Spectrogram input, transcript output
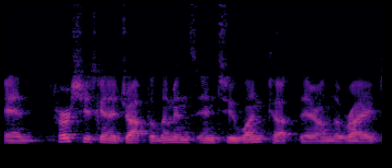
And first she's going to drop the lemons into one cup there on the right.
